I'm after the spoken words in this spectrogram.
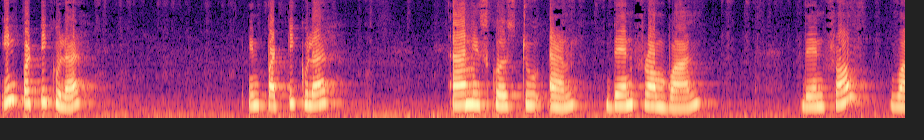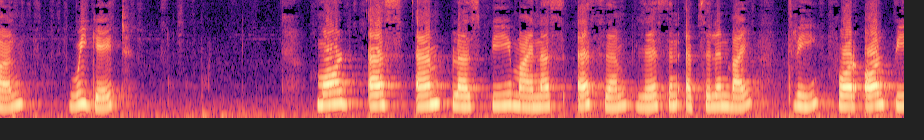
In particular, in particular, n is equals to m, then from 1, then from 1 we get mod sm plus p minus sm less than epsilon by 3 for all p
